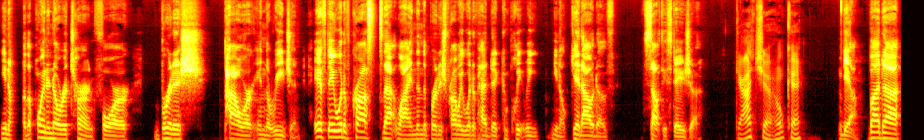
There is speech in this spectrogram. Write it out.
you know the point of no return for british power in the region if they would have crossed that line then the british probably would have had to completely you know get out of southeast asia Gotcha. Okay. yeah, but uh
